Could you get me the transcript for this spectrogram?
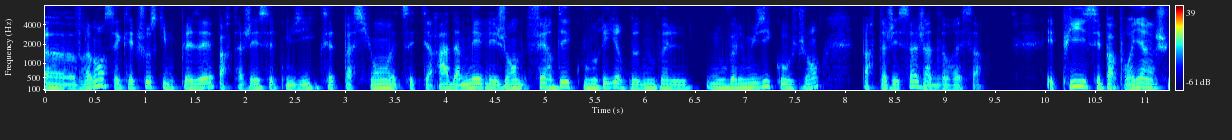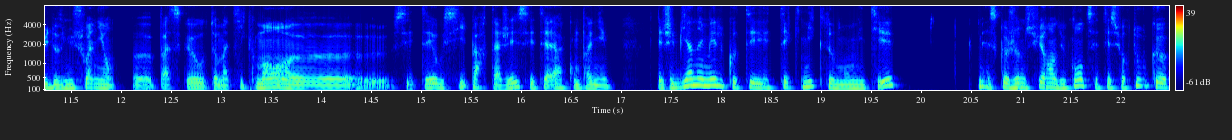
euh, vraiment, c'est quelque chose qui me plaisait, partager cette musique, cette passion, etc., d'amener les gens, de faire découvrir de nouvelles, nouvelles musiques aux gens. Partager ça, j'adorais ça. Et puis, c'est pas pour rien que je suis devenu soignant, euh, parce que automatiquement, euh, c'était aussi partagé, c'était accompagné. Et j'ai bien aimé le côté technique de mon métier, mais ce que je me suis rendu compte, c'était surtout que,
